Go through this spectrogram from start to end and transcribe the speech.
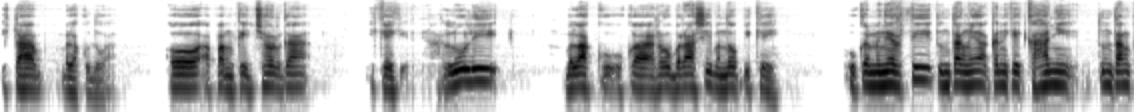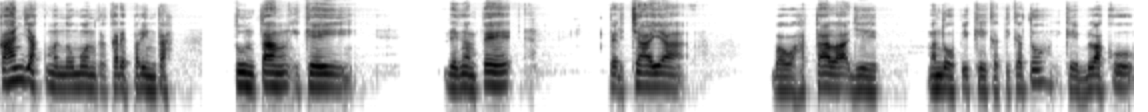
Kita berlaku doa. Oh apa engkau sorga ike luli berlaku uka roh berasi menop ike. Uka mengerti tentang akan ike kahanyi tentang kahanjak menumun ke kare perintah. Tuntang ike dengan te percaya bahwa hatala je mandop ike ketika tu ike berlaku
